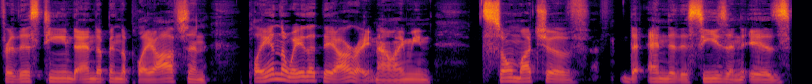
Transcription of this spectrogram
for this team to end up in the playoffs and play in the way that they are right now, I mean, so much of the end of the season is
